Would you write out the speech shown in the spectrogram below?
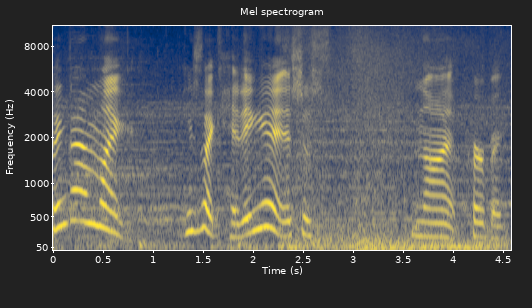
think I'm like, he's like hitting it. It's just not perfect.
